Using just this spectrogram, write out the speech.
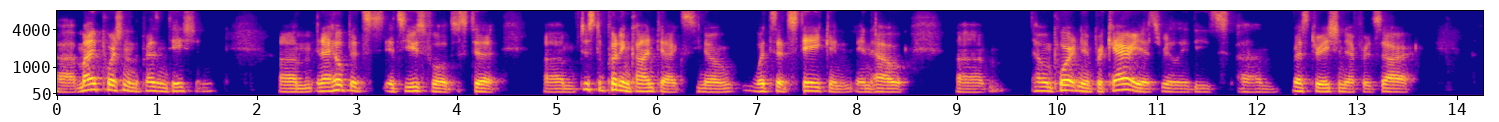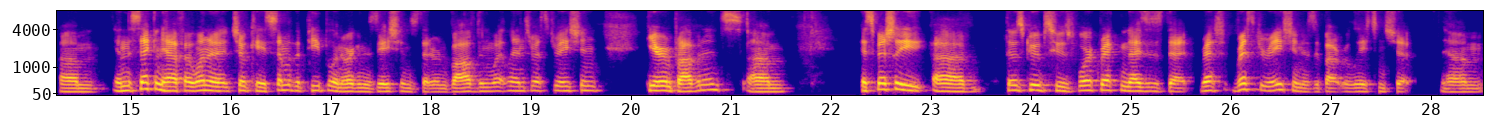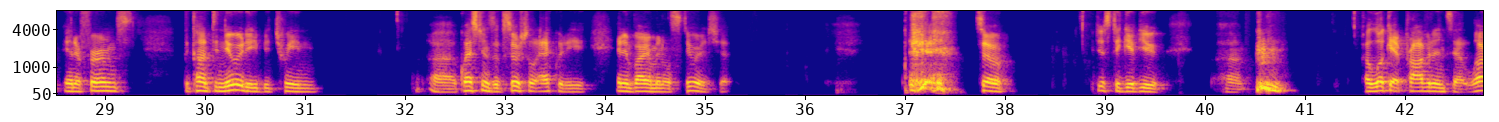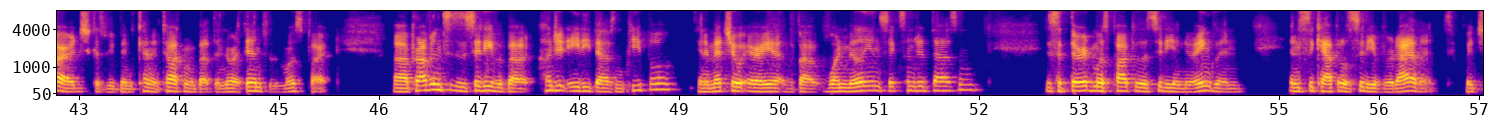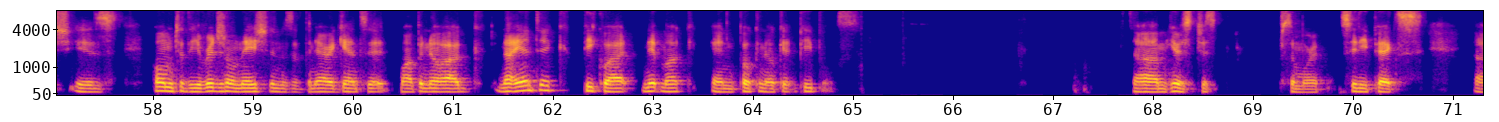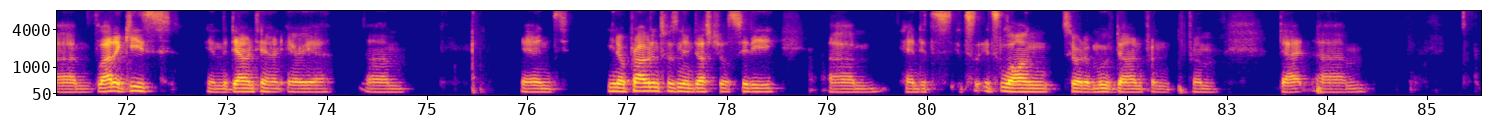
uh, my portion of the presentation. Um, and I hope it's it's useful just to um, just to put in context, you know, what's at stake and and how um, how important and precarious really these um, restoration efforts are. Um, in the second half, I want to showcase some of the people and organizations that are involved in wetlands restoration here in Providence, um, especially uh, those groups whose work recognizes that res- restoration is about relationship and affirms the continuity between uh, questions of social equity and environmental stewardship. so, just to give you um, a look at Providence at large, because we've been kind of talking about the North End for the most part. Uh, Providence is a city of about 180,000 people in a metro area of about 1,600,000. It's the third most populous city in New England, and it's the capital city of Rhode Island, which is home to the original nations of the Narragansett, Wampanoag, Niantic, Pequot, Nipmuc, and Pokanoket peoples. Um, here's just some more city pics. Um, a lot of geese in the downtown area. Um, and, you know, Providence was an industrial city um, and it's, it's, it's long sort of moved on from, from that, um,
